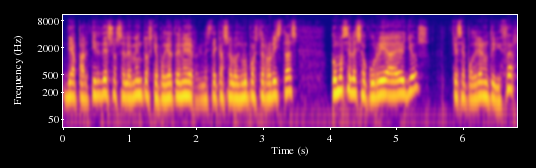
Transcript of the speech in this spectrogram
de, a partir de esos elementos que podía tener, en este caso los grupos terroristas, cómo se les ocurría a ellos que se podrían utilizar,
